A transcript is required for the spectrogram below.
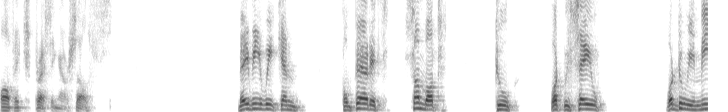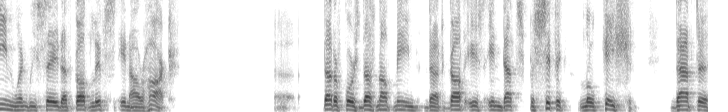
of expressing ourselves. Maybe we can compare it somewhat to what we say. What do we mean when we say that God lives in our heart? Uh, that, of course, does not mean that God is in that specific location, that uh,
